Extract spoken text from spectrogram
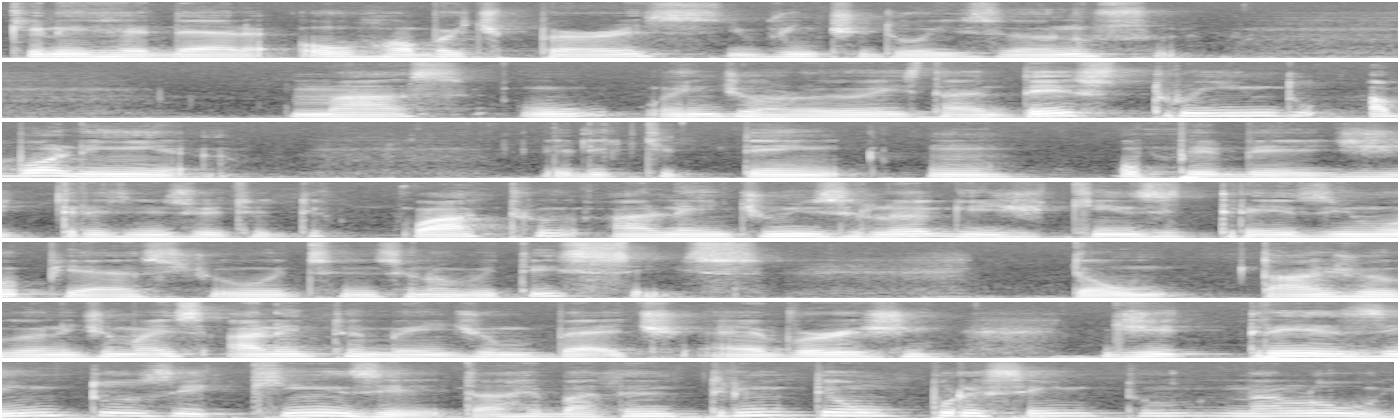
que ele lidera o Robert Perez, de 22 anos, mas o Andy Arroyo está destruindo a bolinha. Ele que tem um o PB de 384, além de um slug de 1513 e um OPS de 896. Então tá jogando demais, além também de um batch average de 315, tá rebatendo 31% na low.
